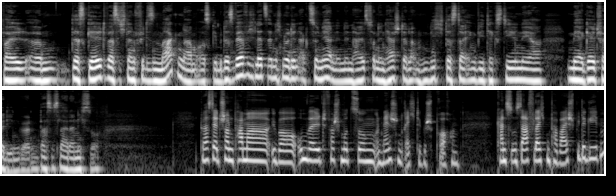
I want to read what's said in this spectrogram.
weil ähm, das Geld, was ich dann für diesen Markennamen ausgebe, das werfe ich letztendlich nur den Aktionären in den Hals von den Herstellern und nicht, dass da irgendwie Textilnäher mehr Geld verdienen würden. Das ist leider nicht so. Du hast jetzt schon ein paar Mal über Umweltverschmutzung und Menschenrechte gesprochen. Kannst du uns da vielleicht ein paar Beispiele geben?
